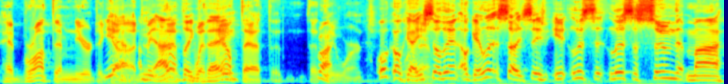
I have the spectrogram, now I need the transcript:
had brought them near to Yeah, God. I mean, I don't think without they- that that, that Right. they weren't. Well, okay, Yeah. so then, okay, let's so, so let's let's assume that my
